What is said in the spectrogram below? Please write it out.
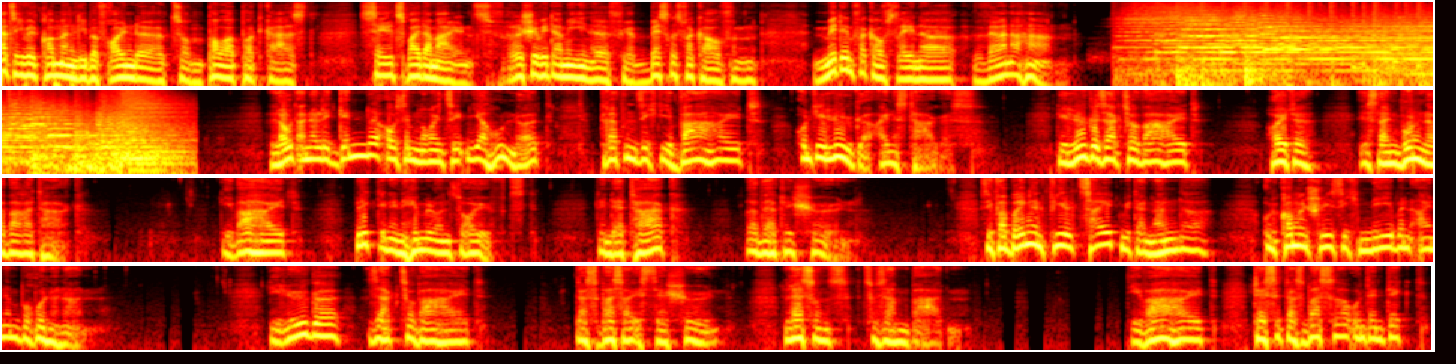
Herzlich willkommen, liebe Freunde, zum Power Podcast Sales by the Mainz. Frische Vitamine für besseres Verkaufen mit dem Verkaufstrainer Werner Hahn. Laut einer Legende aus dem 19. Jahrhundert treffen sich die Wahrheit und die Lüge eines Tages. Die Lüge sagt zur Wahrheit, heute ist ein wunderbarer Tag. Die Wahrheit blickt in den Himmel und seufzt, denn der Tag war wirklich schön. Sie verbringen viel Zeit miteinander und kommen schließlich neben einem Brunnen an. Die Lüge sagt zur Wahrheit, das Wasser ist sehr schön, lass uns zusammen baden. Die Wahrheit testet das Wasser und entdeckt,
